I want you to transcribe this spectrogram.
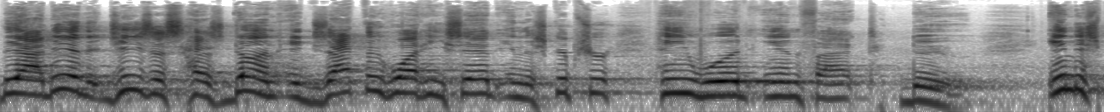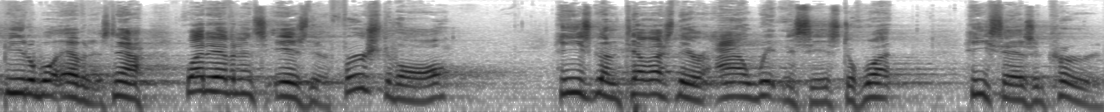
the idea that Jesus has done exactly what he said in the scripture he would, in fact, do. Indisputable evidence. Now, what evidence is there? First of all, he's going to tell us there are eyewitnesses to what he says occurred.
